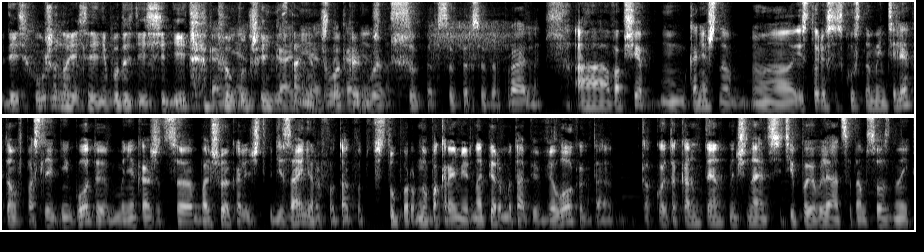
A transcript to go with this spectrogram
здесь хуже, но если я не буду здесь сидеть, конечно, то лучше и не конечно, станет. Вот, конечно, как бы. супер, супер, супер, правильно. А вообще, конечно, э, история с искусственным интеллектом в последние годы, мне кажется, большое количество дизайнеров вот так вот в ступор, ну, по крайней мере, на первом этапе ввело, когда какой-то контент начинает в сети появляться, там, созданный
